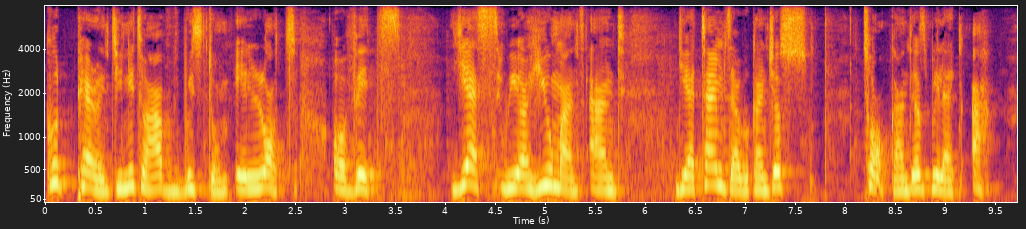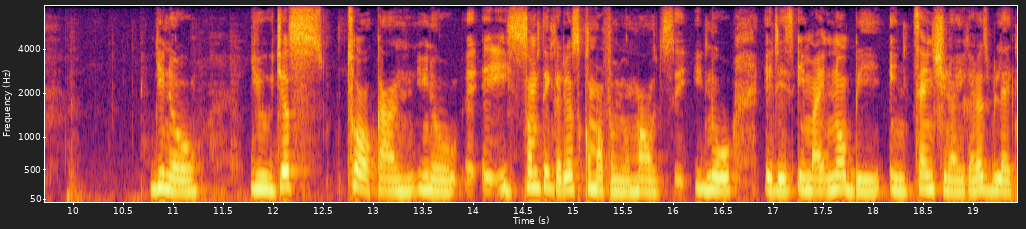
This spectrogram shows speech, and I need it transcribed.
good parent, you need to have wisdom, a lot of it. Yes, we are humans, and there are times that we can just talk and just be like, ah, you know, you just talk and you know it's something can just come out from your mouth. You know it is it might not be intentional. You can just be like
